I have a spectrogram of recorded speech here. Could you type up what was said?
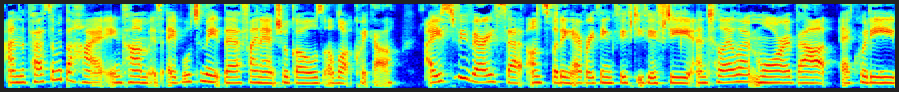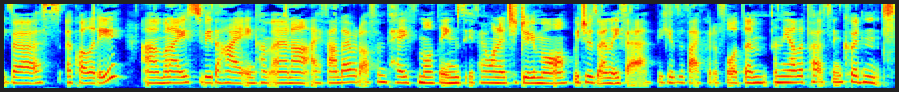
And the person with the higher income is able to meet their financial goals a lot quicker. I used to be very set on splitting everything 50-50 until I learned more about equity versus equality. Um, when I used to be the high income earner, I found I would often pay for more things if I wanted to do more, which was only fair because if I could afford them and the other person couldn't,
